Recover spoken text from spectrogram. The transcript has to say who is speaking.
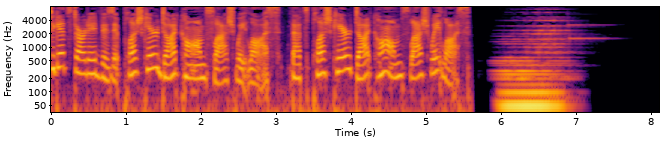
Speaker 1: To get started, visit plushcare.com slash weight loss. That's plushcare.com slash weight loss.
